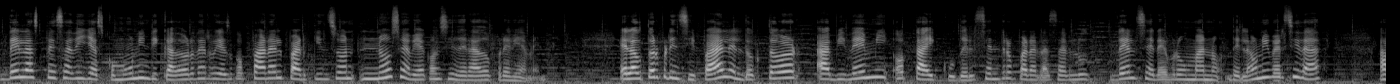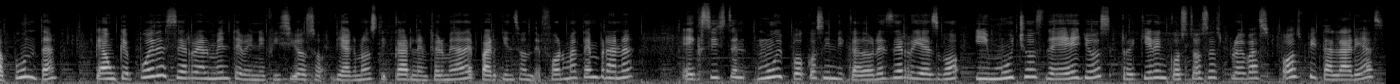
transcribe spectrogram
de las pesadillas como un indicador de riesgo para el Parkinson no se había considerado previamente. El autor principal, el doctor Abidemi Otaiku del Centro para la Salud del Cerebro Humano de la Universidad, apunta que aunque puede ser realmente beneficioso diagnosticar la enfermedad de Parkinson de forma temprana, existen muy pocos indicadores de riesgo y muchos de ellos requieren costosas pruebas hospitalarias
